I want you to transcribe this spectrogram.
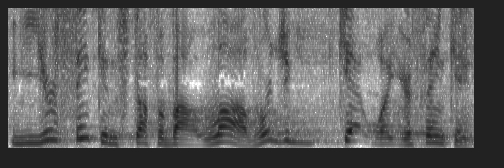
you're thinking stuff about love. Where'd you get what you're thinking?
